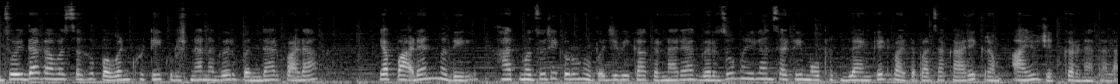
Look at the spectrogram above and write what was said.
जोयदा गावासह पवनखुटी कृष्णानगर बंधारपाडा या पाड्यांमधील हातमजुरी करून उपजीविका करणाऱ्या गरजू महिलांसाठी मोफत ब्लँकेट वाटपाचा कार्यक्रम आयोजित करण्यात आला.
